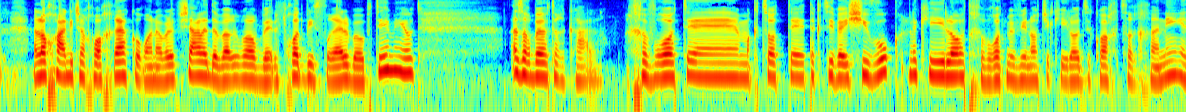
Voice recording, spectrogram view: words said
אני לא יכולה להגיד שאנחנו אחרי הקורונה, אבל אפשר לדבר כבר, ב, לפחות בישראל, באופטימיות, אז הרבה יותר קל. חברות uh, מקצות uh, תקציבי שיווק לקהילות, חברות מבינות שקהילות זה כוח צרכני.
